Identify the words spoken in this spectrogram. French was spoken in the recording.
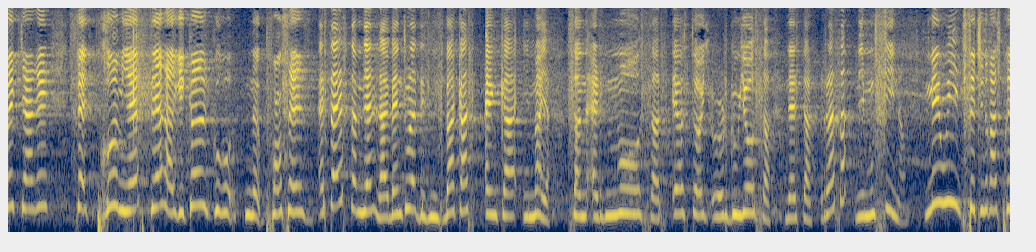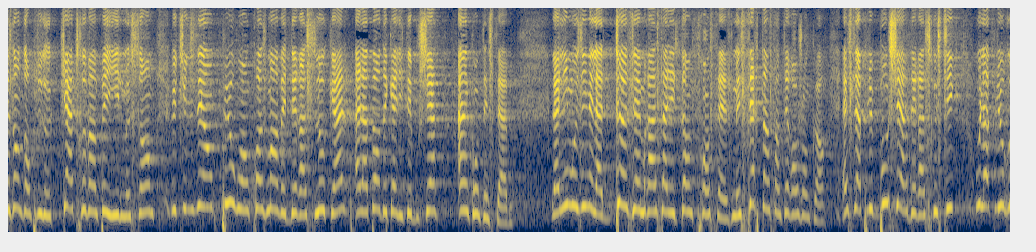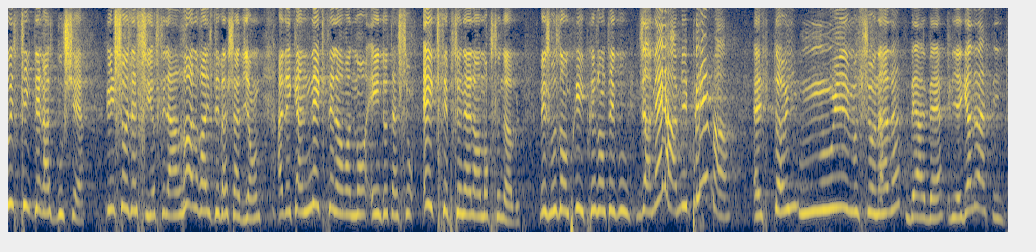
cette première terre agricole française. Esta es también la aventura de mis vacas Enca y Maya. Son hermosas. Estoy orgullosa de esta raza limusina. Mais oui, c'est une race présente dans plus de 80 pays, il me semble, utilisée en pur ou en croisement avec des races locales, à l'apport des qualités bouchères incontestables. La limousine est la deuxième race allaitante française, mais certains s'interrogent encore. Est-ce la plus bouchère des races rustiques ou la plus rustique des races bouchères? Une chose est sûre, c'est la Rolls-Royce des vaches à viande, avec un excellent rendement et une dotation exceptionnelle en morceaux nobles. Mais je vous en prie, présentez-vous. Jamela, mi prima Estoy muy emocionada de haber llegado así.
